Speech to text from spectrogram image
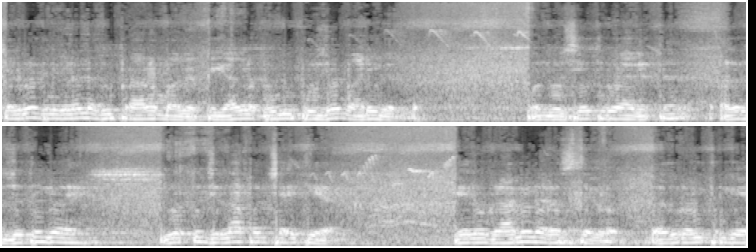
ಕೆಲವೇ ದಿನಗಳಲ್ಲಿ ಅದು ಪ್ರಾರಂಭ ಆಗುತ್ತೆ. ಈಗಾಗಲೇ ಭೂಮಿ ಪೂಜೆ ಮಾಡಿವೆ ಒಂದು ಸೇತುವೆ ಆಗುತ್ತೆ. ಅದರ ಜೊತೆಗೆ ಇವತ್ತು ಜಿಲ್ಲಾ ಪಂಚಾಯಿತಿಯ ಏನು ಗ್ರಾಮೀಣ ರಸ್ತೆಗಳು, ಅದು ರೈತರಿಗೆ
